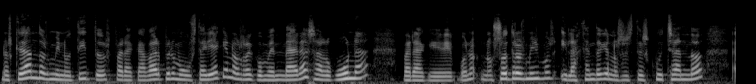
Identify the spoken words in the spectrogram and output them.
Nos quedan dos minutitos para acabar, pero me gustaría que nos recomendaras alguna para que bueno nosotros mismos y la gente que nos esté escuchando eh,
